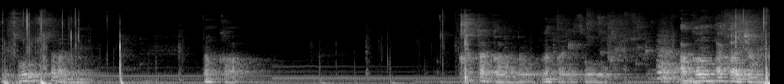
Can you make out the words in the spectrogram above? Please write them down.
で、そうしたらね、なんか、肩からの、な？んかね、そう、赤、赤ちゃんが、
